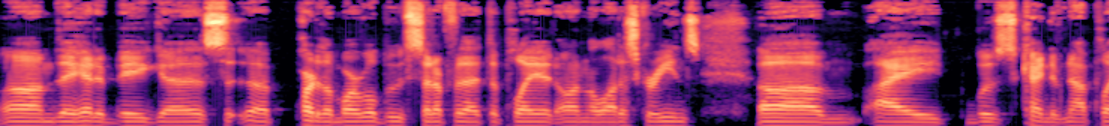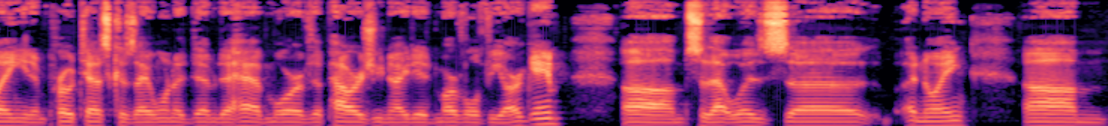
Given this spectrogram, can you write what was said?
Um, they had a big uh, s- uh, part of the Marvel booth set up for that to play it on a lot of screens. Um, I was kind of not playing it in protest because I wanted them to have more of the Powers United Marvel VR game. Um, so that was uh, annoying. Um,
